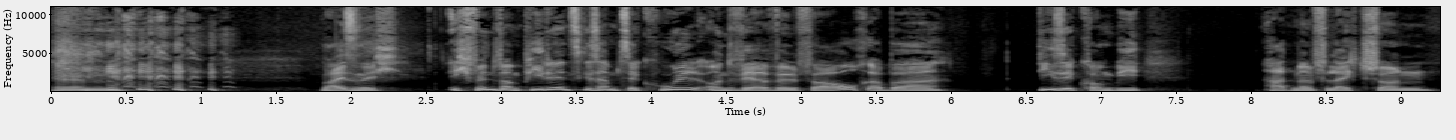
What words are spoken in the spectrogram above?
Ähm, weiß nicht. Ich finde Vampire insgesamt sehr cool und Werwölfe auch, aber diese Kombi hat man vielleicht schon ein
